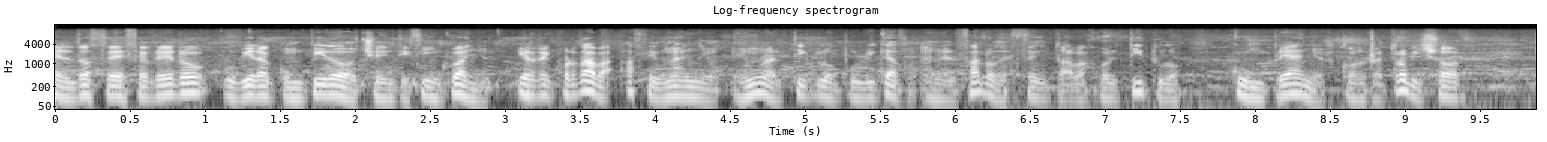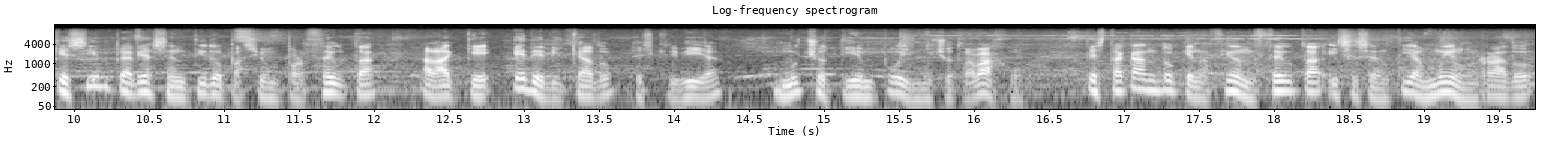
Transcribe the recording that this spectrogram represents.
el 12 de febrero hubiera cumplido 85 años y recordaba hace un año en un artículo publicado en el Faro de Ceuta bajo el título Cumpleaños con retrovisor que siempre había sentido pasión por Ceuta a la que he dedicado, escribía, mucho tiempo y mucho trabajo, destacando que nació en Ceuta y se sentía muy honrado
